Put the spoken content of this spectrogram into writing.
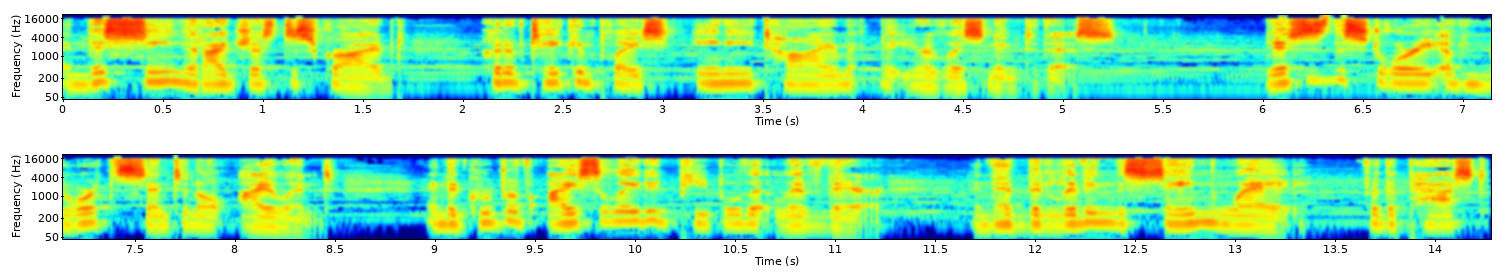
And this scene that I just described could have taken place any time that you're listening to this. This is the story of North Sentinel Island and a group of isolated people that live there and have been living the same way for the past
